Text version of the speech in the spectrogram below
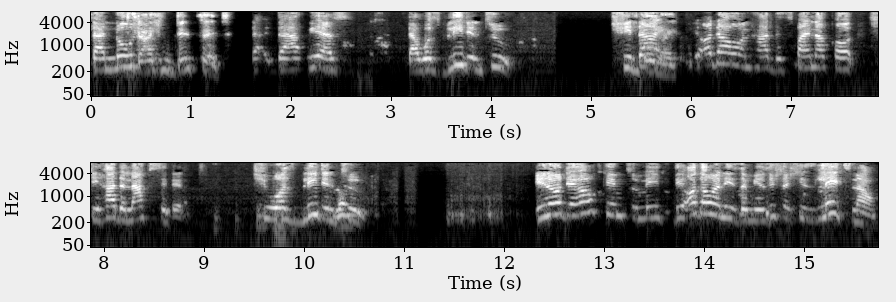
that know That he dated. that, that yes, that was bleeding too. She Oh died. my- the other one had the spinal cord. She had an accident. She was bleeding too. You know, they all came to me. The other one is a musician. She's late now.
